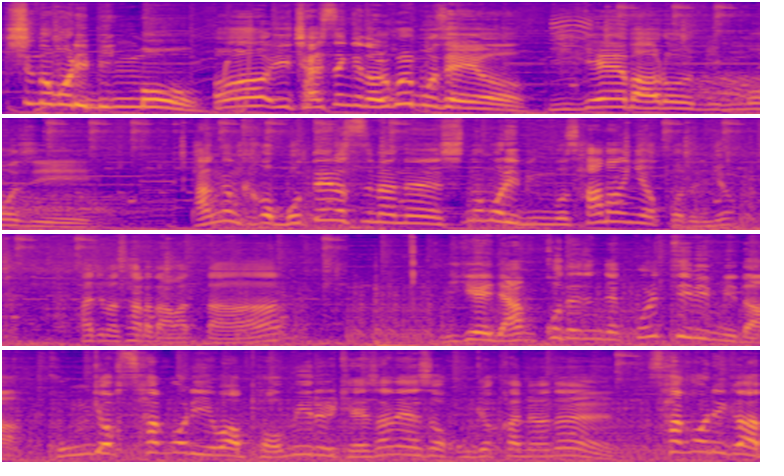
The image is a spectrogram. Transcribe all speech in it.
시노모리 밍모. 어, 이 잘생긴 얼굴 보세요. 이게 바로 밍모지. 방금 그거 못 때렸으면은 시노모리 밍모 사망이었거든요. 하지만 살아남았다. 이게 양코 대전쟁 꿀팁입니다. 공격 사거리와 범위를 계산해서 공격하면은 사거리가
